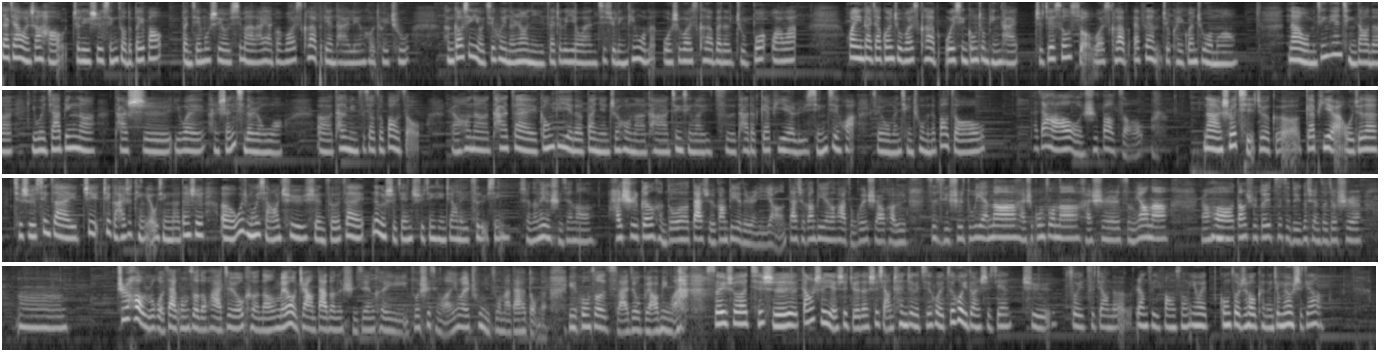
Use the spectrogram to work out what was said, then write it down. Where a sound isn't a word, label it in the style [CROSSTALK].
大家晚上好，这里是行走的背包。本节目是由喜马拉雅和 Voice Club 电台联合推出，很高兴有机会能让你在这个夜晚继续聆听我们。我是 Voice Club 的主播哇哇，欢迎大家关注 Voice Club 微信公众平台，直接搜索 Voice Club FM 就可以关注我们哦。那我们今天请到的一位嘉宾呢，他是一位很神奇的人物，呃，他的名字叫做暴走。然后呢，他在刚毕业的半年之后呢，他进行了一次他的 gap year 旅行计划。所以我们请出我们的暴走。大家好，我是暴走。[LAUGHS] 那说起这个 gap year，我觉得其实现在这这个还是挺流行的。但是，呃，为什么会想要去选择在那个时间去进行这样的一次旅行？选择那个时间呢，还是跟很多大学刚毕业的人一样。大学刚毕业的话，总归是要考虑自己是读研呢，还是工作呢，还是怎么样呢？然后当时对自己的一个选择就是，嗯。之后如果再工作的话，就有可能没有这样大段的时间可以做事情了，因为处女座嘛，大家懂的，一工作起来就不要命了。[LAUGHS] 所以说，其实当时也是觉得是想趁这个机会，最后一段时间去做一次这样的让自己放松，因为工作之后可能就没有时间了。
